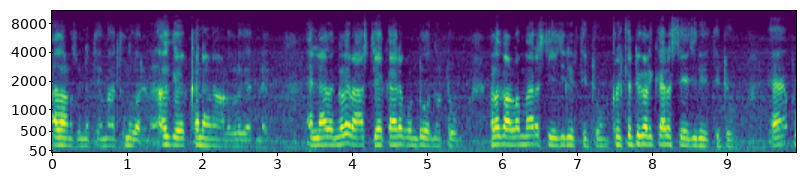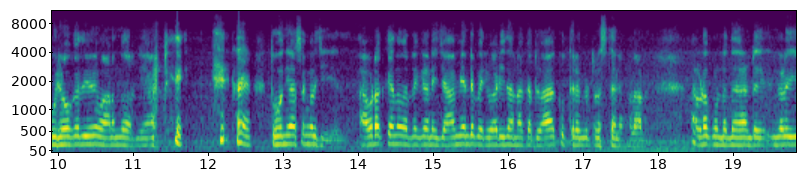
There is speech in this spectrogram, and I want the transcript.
അതാണ് സുന്നത്തേമാത്ത് എന്ന് പറയുന്നത്. അത് കേൾക്കാനാണ് ആളുകൾ വരുന്നത് അല്ലാതെ നിങ്ങൾ രാഷ്ട്രീയക്കാരെ കൊണ്ടുവന്നിട്ടും നിങ്ങൾ കള്ളന്മാരെ സ്റ്റേജിൽ ഇരുത്തിയിട്ടും ക്രിക്കറ്റ് കളിക്കാരെ സ്റ്റേജിൽ ഇരുത്തിയിട്ടും പുരോഗതി വേണമെന്ന് പറഞ്ഞാണ്ട് തോന്നിയാസങ്ങൾ ചെയ്യരുത്. അവിടെയൊക്കെ എന്ന് പറഞ്ഞിട്ടാണ് ജാമ്യന്റെ പരിപാടി എന്ന് പറഞ്ഞാൽ ആ ഉത്തരം കിട്ടുന്ന സ്ഥലങ്ങളാണ്. അവിടെ കൊണ്ടുവന്നാണ്ട് നിങ്ങൾ ഈ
